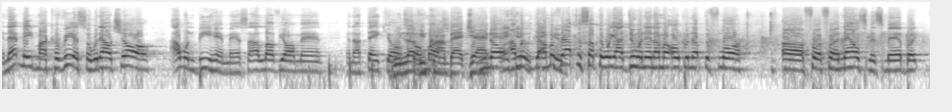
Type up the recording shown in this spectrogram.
and that made my career. So without y'all, I wouldn't be here, man. So I love y'all, man. And I thank y'all We love so you, much. Combat Jack. You know, Thank I'm gonna thank I'm you. wrap this up the way I do, and then I'm gonna open up the floor uh, for for announcements, man. But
